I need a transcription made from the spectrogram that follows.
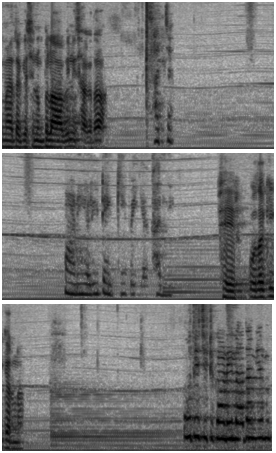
ਮੈਂ ਤਾਂ ਕਿਸੇ ਨੂੰ ਬੁਲਾ ਵੀ ਨਹੀਂ ਸਕਦਾ। ਸੱਚ। ਪਾਣੀ ਵਾਲੀ ਟੈਂਕੀ ਪਈ ਆ ਖਾਲੀ। ਫੇਰ ਉਹਦਾ ਕੀ ਕਰਨਾ? ਉਹਦੇ ਚ ਟਿਕਾਣੇ ਲਾ ਦਾਂਗੇ ਉਹਨੂੰ।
